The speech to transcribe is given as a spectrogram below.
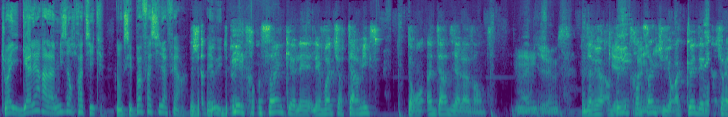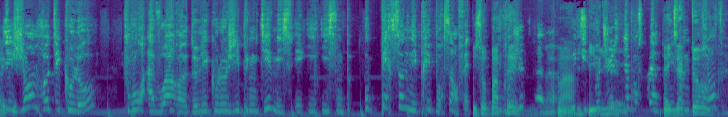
Tu vois, ils galèrent à la mise en pratique. Donc, c'est pas facile à faire. Déjà, Eh de- oui. 2035, les, les voitures thermiques seront interdites à la vente. Dieu. C'est-à-dire en Quelle 2035, connerie. il y aura que des mais voitures les électriques. gens votent écolo pour avoir euh, de l'écologie punitive, mais ils, ils- ils sont, oh, personne n'est prêt pour ça en fait. Ils sont pas Ils prêts. juste- Voilà. oui, Ils- ils votent juste ça pour se faire Exactement. Personne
